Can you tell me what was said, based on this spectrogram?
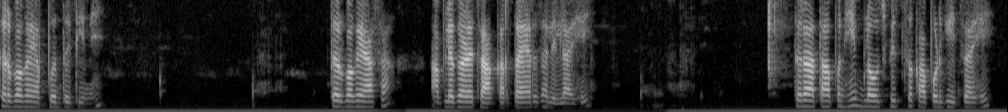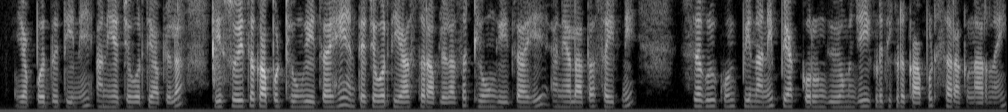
तर बघा या पद्धतीने. तर बघा असा आपल्या गळ्याचा आकार तयार झालेला आहे. तर आता आपण हे ब्लाऊज पीसचं कापड घ्यायचं आहे या पद्धतीने आणि याच्यावरती आपल्याला हे सोयीचं कापड ठेवून घ्यायचं आहे आणि त्याच्यावरती हे अस्तर आपल्याला असं ठेवून घ्यायचं आहे आणि याला आता साईडने सगळीकडून पिनाने पॅक करून घेऊया. म्हणजे इकडे तिकडे कापड सरकणार नाही.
